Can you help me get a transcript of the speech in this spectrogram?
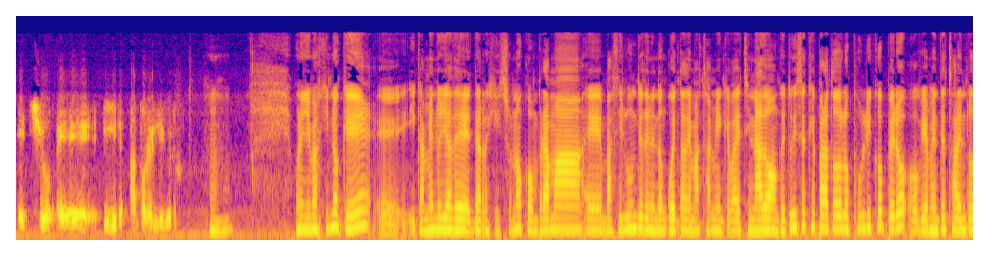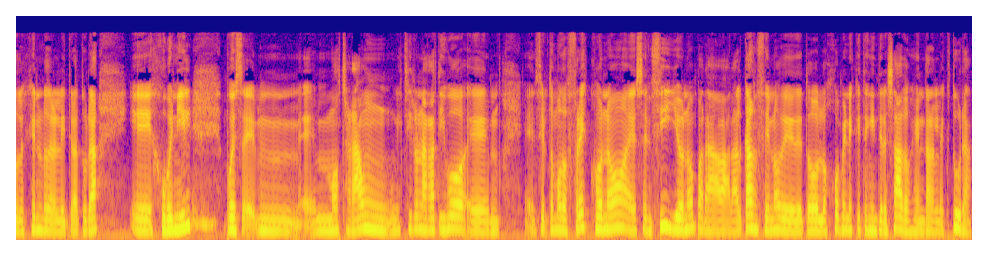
hecho eh, ir a por el libro. Bueno, yo imagino que, eh, y cambiando ya de, registro, ¿no? Comprama eh, Bacilundia, teniendo en cuenta además también que va destinado, aunque tú dices que es para todos los públicos, pero obviamente está dentro del género de la literatura eh, juvenil, pues eh, mm, mostrará un, estilo narrativo en cierto modo fresco, ¿no? sencillo, ¿no? Para el alcance, ¿no? De, de todos los jóvenes que estén interesados en dar lectura.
